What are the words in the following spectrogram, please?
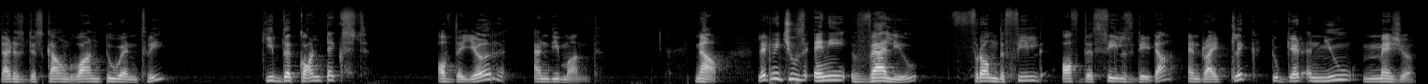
that is discount 1, 2 and 3, keep the context of the year and the month. Now, let me choose any value from the field of the sales data and right click to get a new measure.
